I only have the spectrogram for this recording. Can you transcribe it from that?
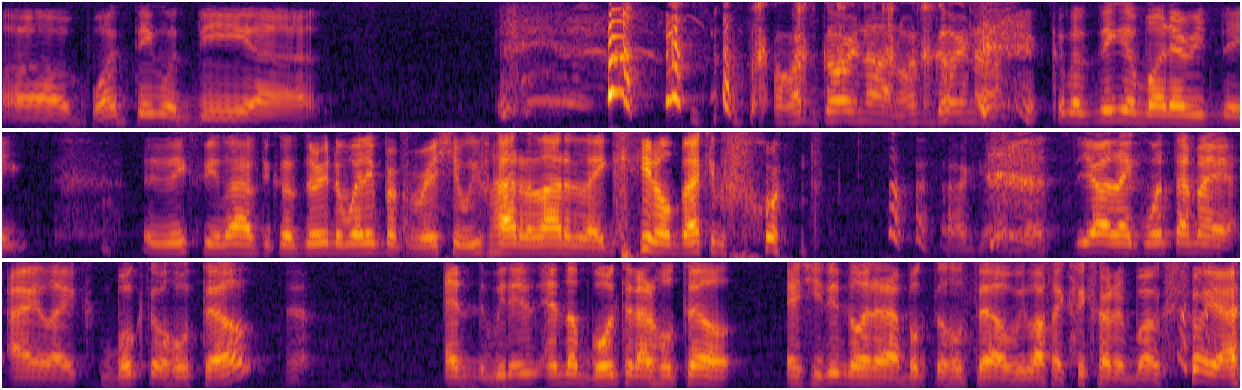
uh, one thing would be. Uh... What's going on? What's going on? Because I'm thinking about everything. It makes me laugh because during the wedding preparation, we've had a lot of like you know back and forth. yeah, like one time I I like booked a hotel yeah. And we didn't end up going to that hotel, and she didn't know that I booked the hotel. We lost like six hundred bucks. So yeah,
